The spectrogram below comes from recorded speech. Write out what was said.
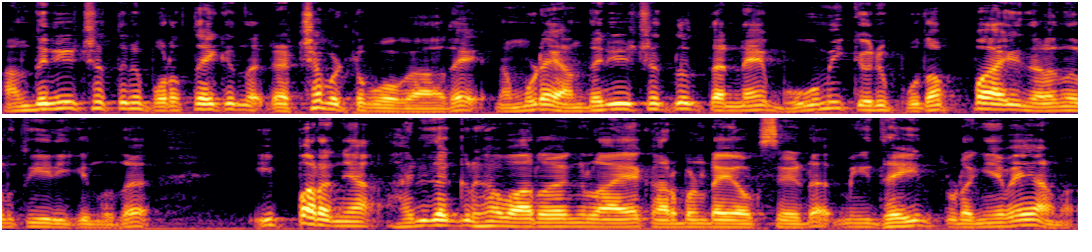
അന്തരീക്ഷത്തിന് പുറത്തേക്ക് രക്ഷപ്പെട്ടു പോകാതെ നമ്മുടെ അന്തരീക്ഷത്തിൽ തന്നെ ഭൂമിക്കൊരു പുതപ്പായി നിലനിർത്തിയിരിക്കുന്നത് ഇപ്പറഞ്ഞ ഹരിതഗൃഹവാതകങ്ങളായ കാർബൺ ഡൈ ഓക്സൈഡ് മീഥൈൻ തുടങ്ങിയവയാണ്.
